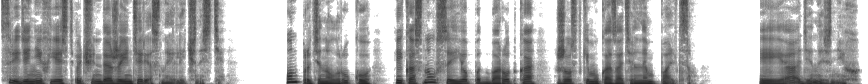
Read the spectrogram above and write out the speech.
Среди них есть очень даже интересные личности». Он протянул руку и коснулся ее подбородка жестким указательным пальцем. «И я один из них.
